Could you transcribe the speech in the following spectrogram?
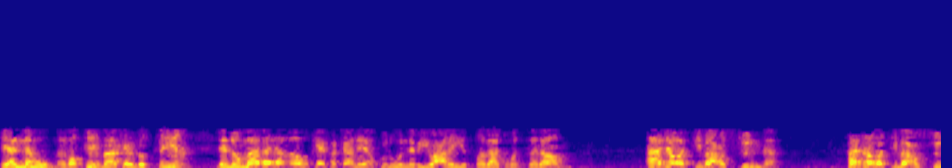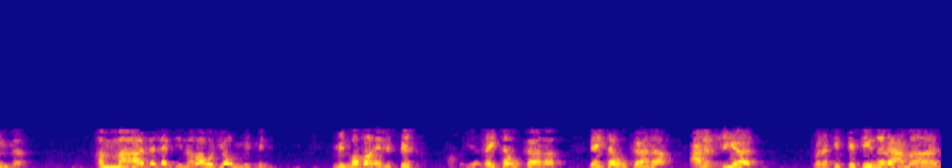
لأنه البطيخ ما أكل البطيخ لأنه ما بلغه كيف كان يأكله النبي عليه الصلاة والسلام. هذا هو اتباع السنة. هذا هو اتباع السنة. أما هذا الذي نراه اليوم من من, مظاهر الفسق ليته كان ليته كان على الحياد. ولكن كثير من الأعمال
